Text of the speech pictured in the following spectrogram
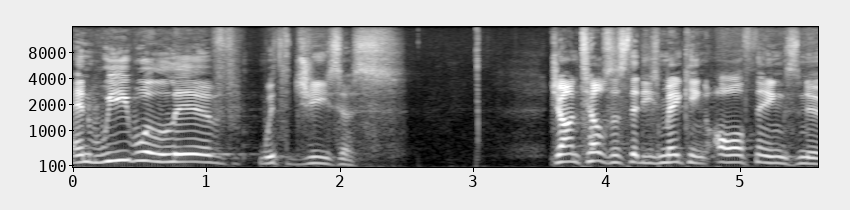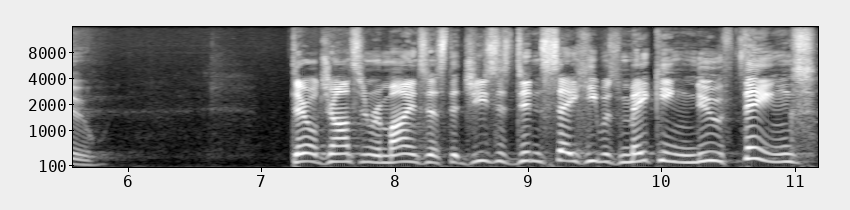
and we will live with Jesus. John tells us that He's making all things new. Darrell Johnson reminds us that Jesus didn't say He was making new things,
